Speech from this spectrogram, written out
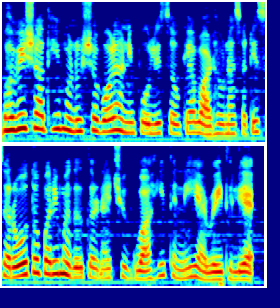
भविष्यातही मनुष्यबळ आणि पोलीस चौक्या वाढवण्यासाठी सर्वतोपरी मदत करण्याची ग्वाही त्यांनी यावेळी दिली आहे.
